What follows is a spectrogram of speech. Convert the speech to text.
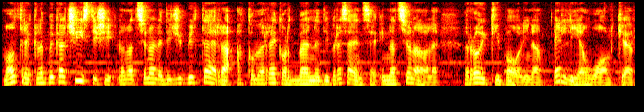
Ma oltre ai club calcistici calcistici, la nazionale di Gibilterra ha come recordman di presenze in nazionale Roy Kipolina e Liam Walker.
